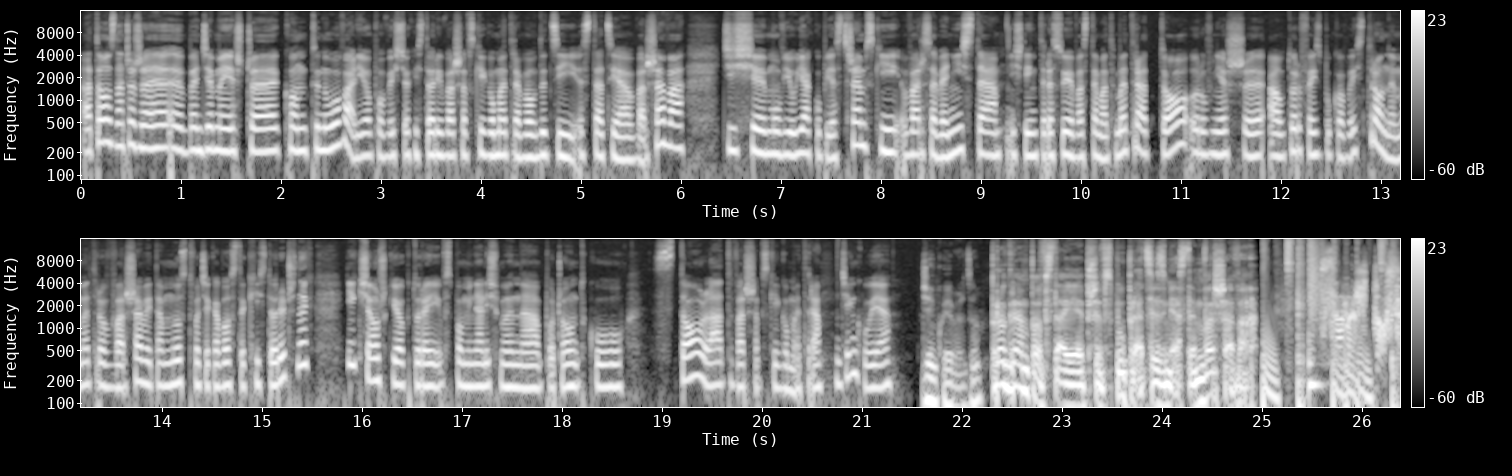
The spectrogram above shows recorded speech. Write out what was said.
a to oznacza, że będziemy jeszcze kontynuowali opowieść o historii warszawskiego metra w audycji Stacja Warszawa. Dziś mówił Jakub Jastrzębski, warszawianista. Jeśli interesuje Was temat metra, to również autor facebookowej strony Metro w Warszawie. Tam mnóstwo ciekawostek historycznych i książki, o której wspominaliśmy na początku 100 lat warszawskiego metra. Dziękuję. Dziękuję bardzo. Program powstaje przy współpracy z miastem Warszawa. Same sztosy.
